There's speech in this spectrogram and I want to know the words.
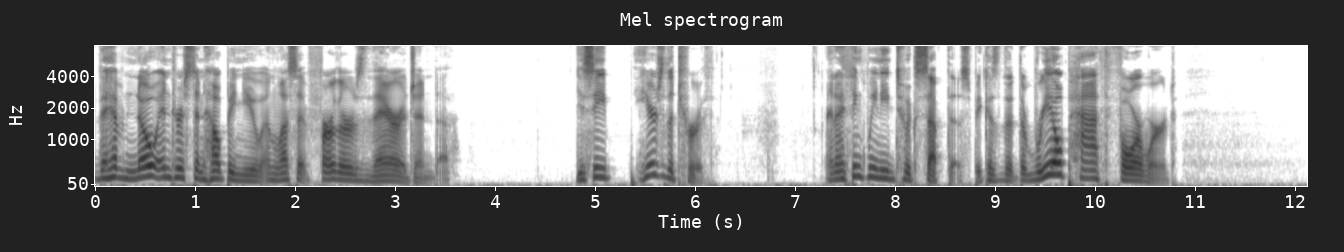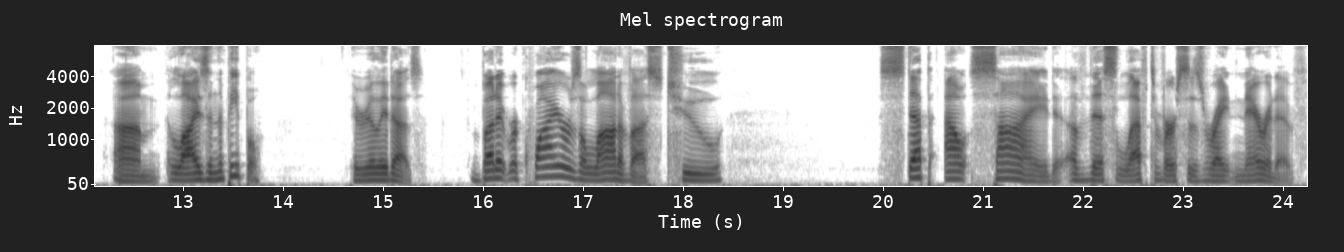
They have no interest in helping you unless it furthers their agenda. You see, here's the truth. And I think we need to accept this because the, the real path forward um, lies in the people. It really does. But it requires a lot of us to step outside of this left versus right narrative.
